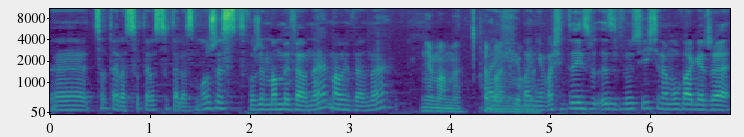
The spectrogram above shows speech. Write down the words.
e, co teraz, co teraz, co teraz? Może stworzymy, mamy wełnę? Mamy wełnę? Nie mamy. Chyba Aj, nie chyba mamy. nie. Właśnie tutaj zw- zwróciliście nam uwagę, że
